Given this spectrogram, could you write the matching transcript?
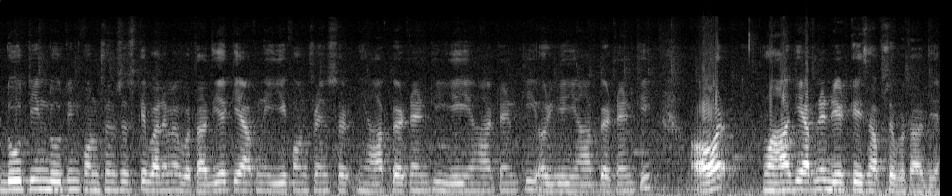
दो तीन दो तीन कॉन्फ्रेंसेस के बारे में बता दिया कि आपने ये कॉन्फ्रेंस यहाँ पे अटेंड की ये यहाँ अटेंड की और ये यहाँ पे अटेंड की और वहाँ की आपने डेट के हिसाब से बता दिया।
